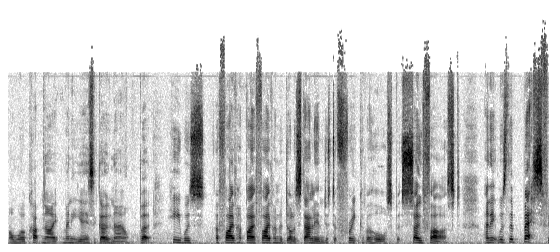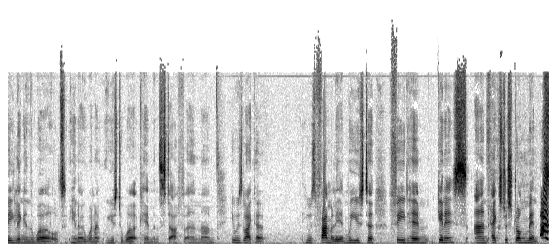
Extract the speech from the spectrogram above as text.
on World Cup night many years ago now. But he was a five by a five hundred dollar stallion, just a freak of a horse, but so fast. And it was the best feeling in the world, you know, when I used to work him and stuff. And um, he was like a he was family, and we used to feed him Guinness and extra strong mints. I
